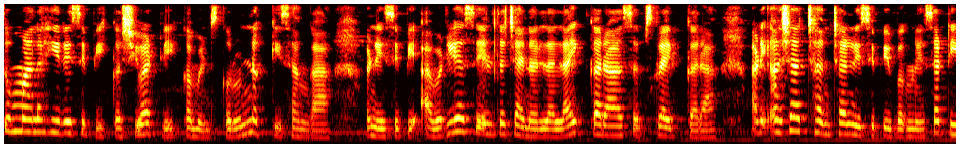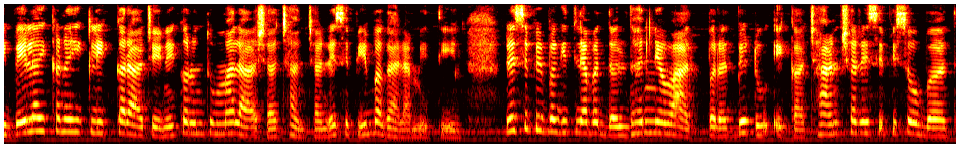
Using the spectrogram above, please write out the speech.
तुम्हाला ही रेसिपी कशी वाटली? कमेंट्स करून नक्की सांगा. आणि रेसिपी आवडली असेल तर चॅनलला लाईक करा सबस्क्राईब करा. आणि अशा छान छान रेसिपी बघण्यासाठी बेल ऐकनही क्लिक करा जेणेकरून तुम्हाला अशा छान छान रेसिपी बघायला मिळतील. रेसिपी बघितल्याबद्दल धन्यवाद. परत भेटू एका छानशा रेसिपीसोबत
